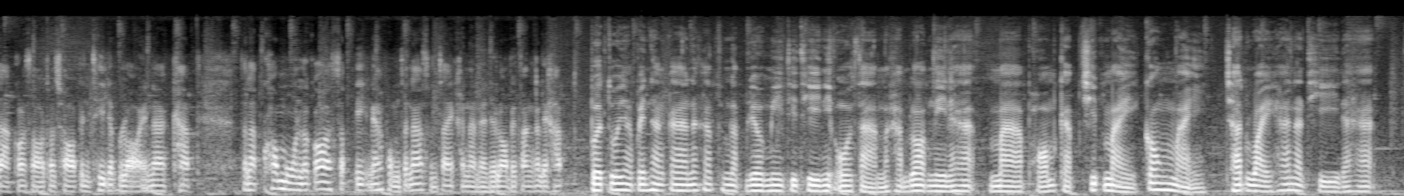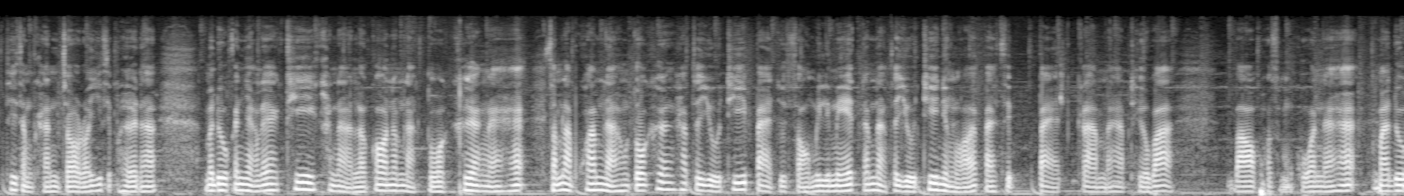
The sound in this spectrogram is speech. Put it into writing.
จากกสทช เป็นที่เรียบร้อยนะครับสำหรับข้อมูลแล้วก็สเปคนะครับผมจะน่าสนใจขนาดไหนเดี๋ยวลองไปฟังกันเลยครับ เปิดตัวอย่างเป็นทางการนะครับสำหรับ Realme GT Neo 3 นะครับ รอบนี้นะฮะ มาพร้อมกับชิปใหม่ กล้องใหม่ ชาร์จไว 5 นาทีนะฮะ ที่สำคัญจอ 120เฮิรตซ์นะครับ มาดูกันอย่างแรกที่ขนาดแล้วก็น้ำหนักตัวเครื่องนะฮะสำหรับความหนาของตัวเครื่องครับจะอยู่ที่ 8.2มิลลิเมตรน้ำหนักจะอยู่ที่ 188 กรัมนะครับถือว่า เบาพอสมควรนะฮะ มาดู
